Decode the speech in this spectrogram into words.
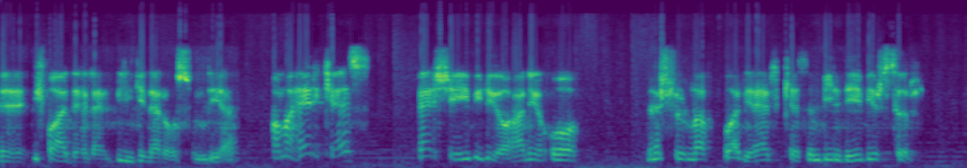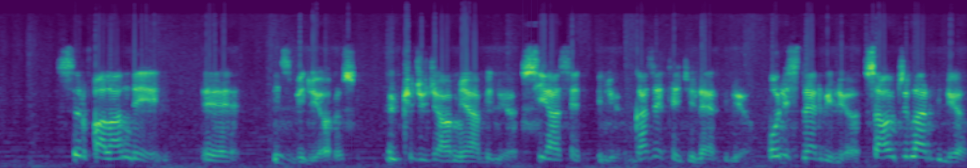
e, ifadeler, bilgiler olsun diye. Ama herkes her şeyi biliyor. Hani o meşhur laf var ya herkesin bildiği bir sır. Sır falan değil. Ee, biz biliyoruz. Ülkücü camia biliyor. Siyaset biliyor. Gazeteciler biliyor. Polisler biliyor. Savcılar biliyor.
